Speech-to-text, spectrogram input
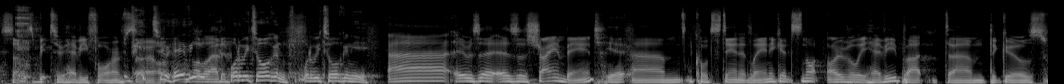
So it's a bit too heavy for them. so Too I'm heavy. To What are we talking? What are we talking here? Uh, it was a it was an Australian band Yeah. um, called Stand Atlantic. It's not overly heavy, but um, the girls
